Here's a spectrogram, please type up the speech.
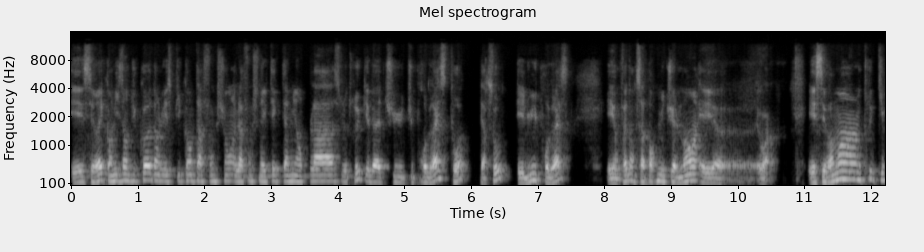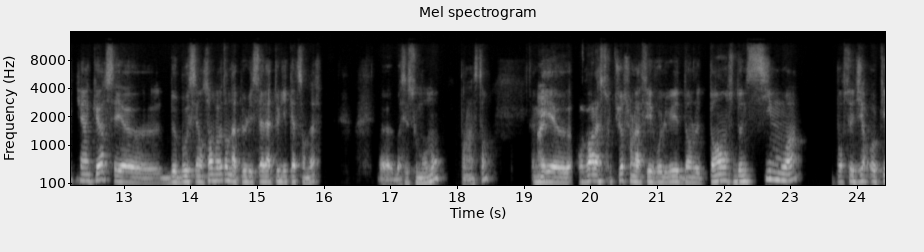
Et c'est vrai qu'en lisant du code, en lui expliquant ta fonction, la fonctionnalité que tu as mis en place, le truc, eh ben, tu, tu, progresses, toi, perso, et lui, il progresse. Et en fait, on s'apporte mutuellement. Et, euh, voilà. Et c'est vraiment un truc qui me tient à cœur, c'est de bosser ensemble. En fait, on a appelé ça l'atelier 409. Bah, c'est sous mon nom pour l'instant. Mais on va voir la structure, si on la fait évoluer dans le temps, on se donne six mois pour se dire, OK,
